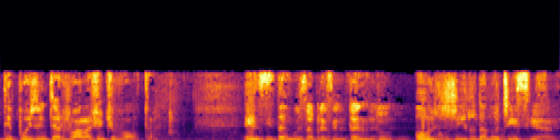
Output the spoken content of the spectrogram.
Depois do intervalo, a gente volta. Estamos apresentando o Giro da Notícia.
